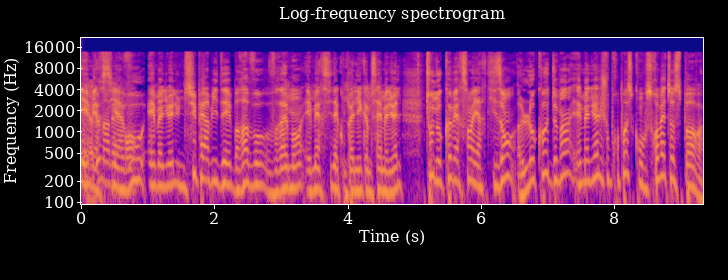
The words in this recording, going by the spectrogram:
Et, et merci à vous, Emmanuel. Une superbe idée. Bravo, vraiment. Et merci d'accompagner comme ça, Emmanuel, tous nos commerçants et artisans locaux. Demain, Emmanuel, je vous propose qu'on se remette au sport.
